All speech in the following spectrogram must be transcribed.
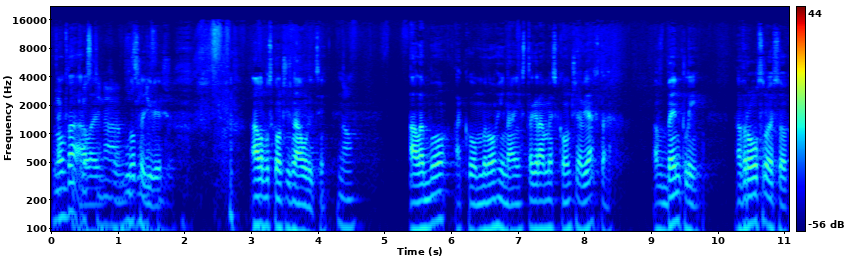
No dá, ale na vieš. Alebo skončíš na ulici. No. Alebo ako mnohí na Instagrame skončia v jachtách a v Bentley a v Rolls Royce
